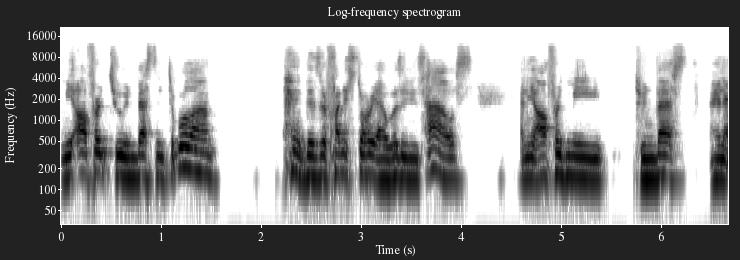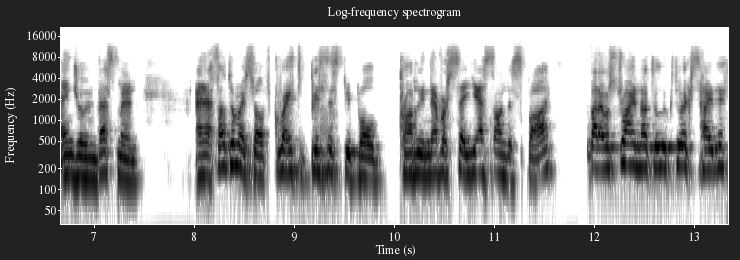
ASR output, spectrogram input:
we offered to invest in Taboola. There's a funny story. I was in his house and he offered me to invest an angel investment. And I thought to myself, great business people probably never say yes on the spot. But I was trying not to look too excited.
